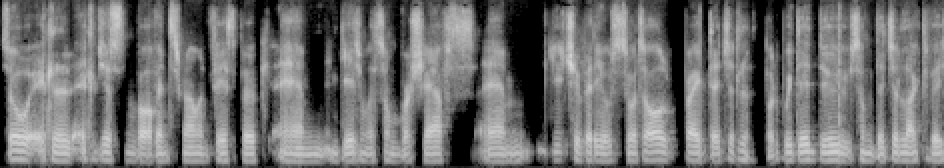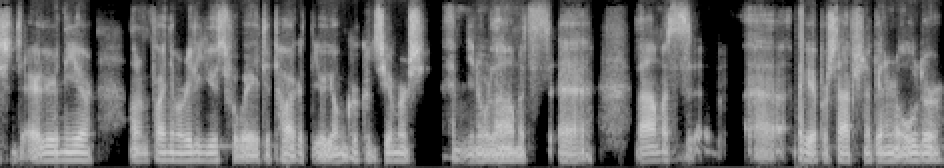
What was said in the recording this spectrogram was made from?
So it'll it'll just involve Instagram and Facebook, um, engaging with some of our chefs, um, YouTube videos. So it's all very digital. But we did do some digital activations earlier in the year, and I find them a really useful way to target your younger consumers. And um, you know, lamb it's uh, lamb is uh, maybe a perception of being an older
